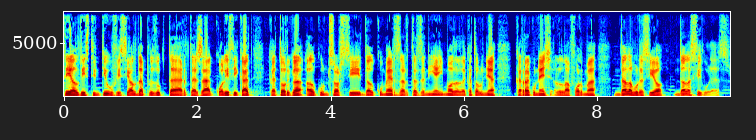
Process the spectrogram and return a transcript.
té el distintiu oficial de producte artesà qualificat que atorga el Consorci del Comerç, Artesania i Moda de Catalunya que reconeix la forma d'elaboració de les figures.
